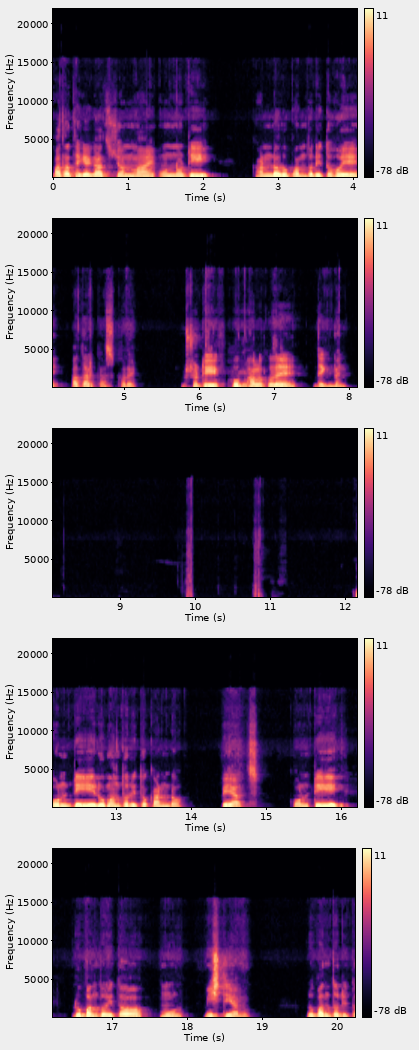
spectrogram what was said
পাতা থেকে গাছ জন্মায় অন্যটি কাণ্ড রূপান্তরিত হয়ে পাতার কাজ করে। প্রশ্নটি খুব ভালো করে দেখবেন। কোনটি রূপান্তরিত কাণ্ড? পেঁয়াজ। কোনটি রূপান্তরিত মূল? মিষ্টি আলু। রূপান্তরিত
